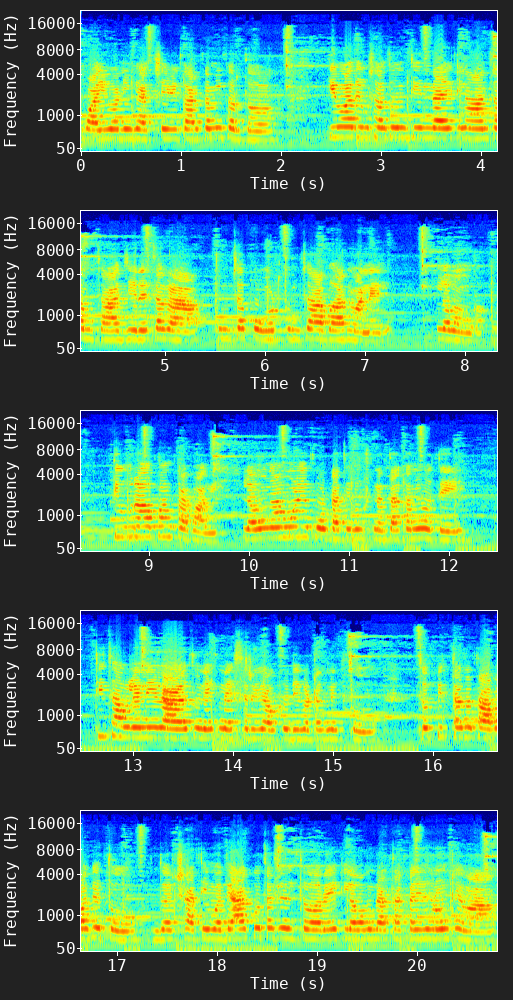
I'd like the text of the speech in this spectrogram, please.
वायू आणि गॅसचे विकार कमी करतं. किंवा दिवसातून तीनदा एक लहान चमचा जिरे चगळा तुमचं पोट तुमचा आभार मानेल. लवंग. तीव्र पण प्रभावी. लवंगामुळे पोटातील उष्णता कमी होते. ती चावल्याने लाळातून एक नैसर्गिक औषधी घटक निघतो. जो पित्ताचा ताबा घेतो जर छातीमध्ये आग होत असेल तर एक लवंग दाताखाली धरून ठेवा.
